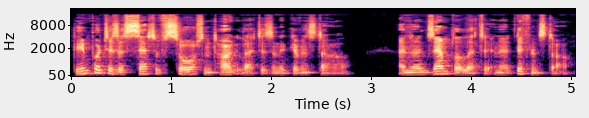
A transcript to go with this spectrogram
The input is a set of source and target letters in a given style, and an exemplar letter in a different style.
